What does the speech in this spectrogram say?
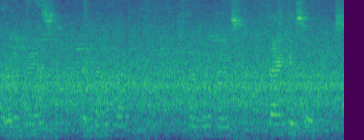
ಅದರ ಬೆಸ್ಟ್ ಎಲ್ಲರಿಗೂ ಅದರ best thank you so much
